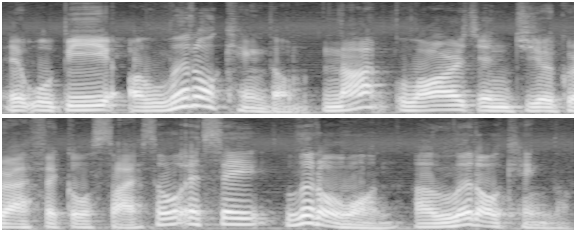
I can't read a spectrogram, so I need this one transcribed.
It will be a little kingdom, not large in geographical size. So it's a little one, a little kingdom.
